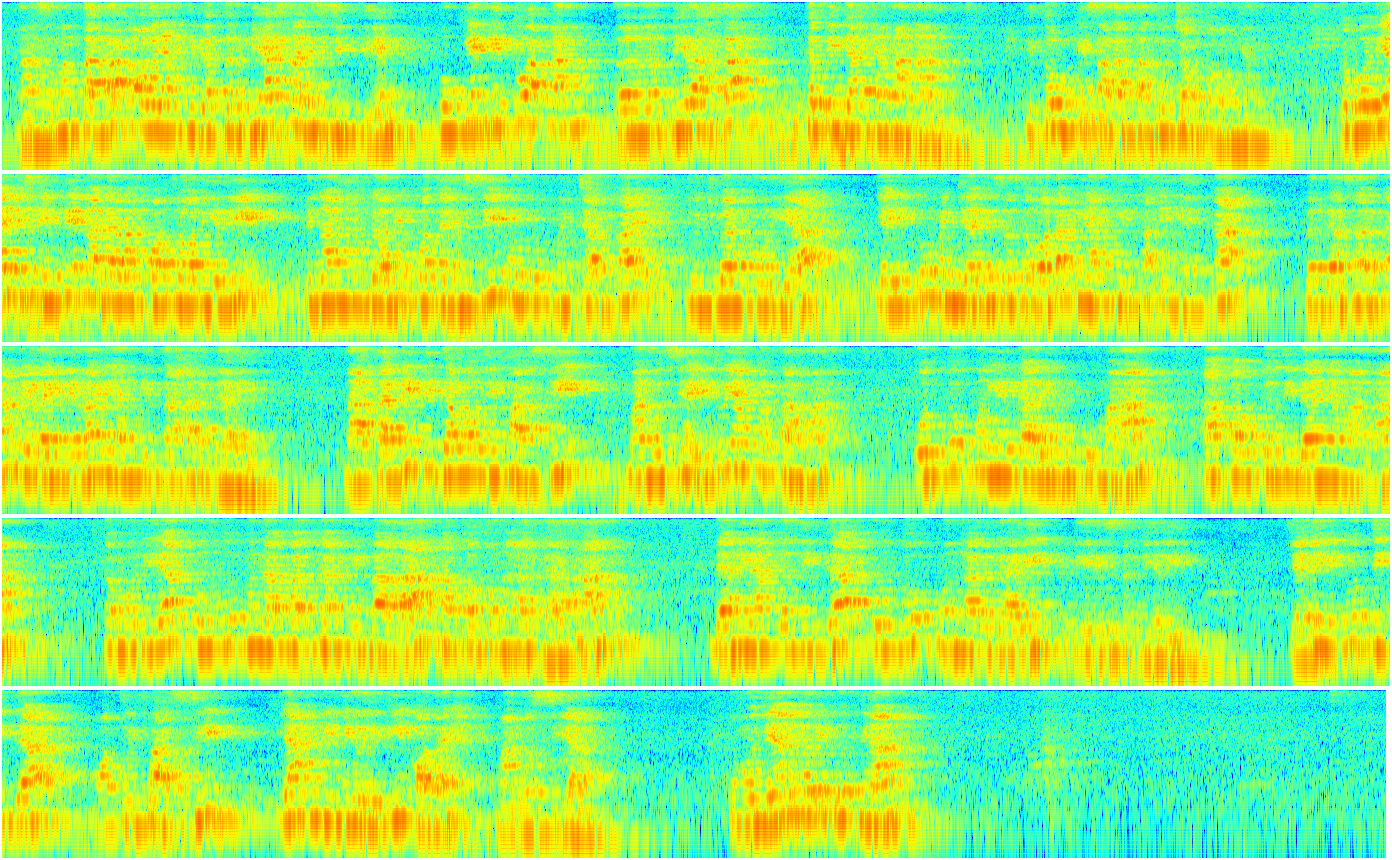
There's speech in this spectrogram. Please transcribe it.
Nah, sementara kalau yang tidak terbiasa disiplin, mungkin itu akan e, dirasa ketidaknyamanan. Itu mungkin salah satu contohnya. Kemudian disiplin adalah kontrol diri dengan menggali potensi untuk mencapai tujuan mulia, yaitu menjadi seseorang yang kita inginkan berdasarkan nilai-nilai yang kita hargai. Nah, tadi tiga motivasi manusia itu. Yang pertama untuk menghindari hukuman atau ketidaknyamanan, kemudian untuk mendapatkan imbalan atau penghargaan, dan yang ketiga untuk menghargai diri sendiri. Jadi itu tiga motivasi yang dimiliki oleh manusia. Kemudian berikutnya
